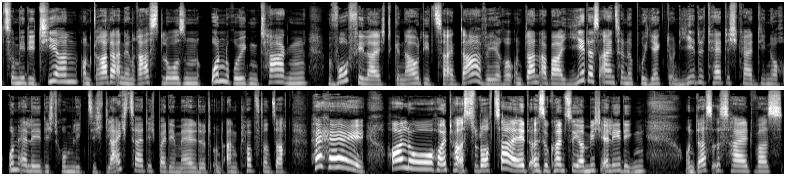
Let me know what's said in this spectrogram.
zu meditieren und gerade an den rastlosen, unruhigen Tagen, wo vielleicht genau die Zeit da wäre und dann aber jedes einzelne Projekt und jede Tätigkeit, die noch unerledigt rumliegt, sich gleichzeitig bei dir meldet und anklopft und sagt, hey, hey, hallo, heute hast du doch Zeit, also kannst du ja mich erledigen. Und das ist halt was,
